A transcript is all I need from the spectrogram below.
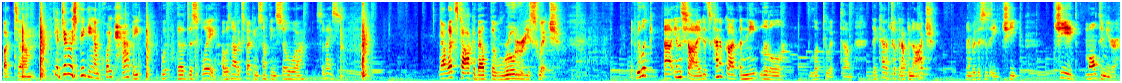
But um, yeah, generally speaking, I'm quite happy with the display. I was not expecting something so uh, so nice. Now let's talk about the rotary switch. If we look uh, inside, it's kind of got a neat little look to it. Um, they kind of took it up a notch. Remember, this is a cheap, cheap multimeter.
